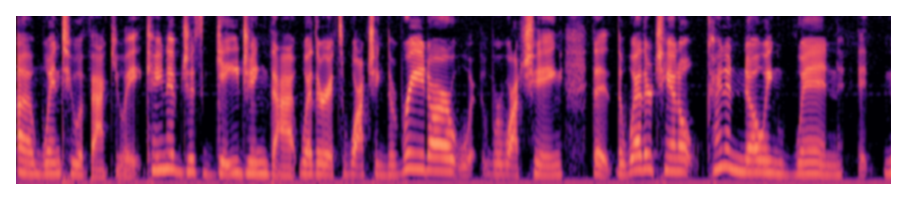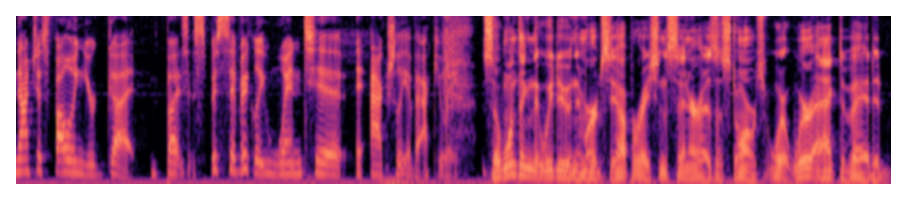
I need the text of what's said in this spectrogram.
uh, when to evacuate. Kind of just gauging that, whether it's watching the radar, we're watching the the Weather Channel, kind of knowing when, it, not just following your gut, but specifically when to actually evacuate. So one thing that we do in the Emergency Operations Center as a storm, we're, we're activated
